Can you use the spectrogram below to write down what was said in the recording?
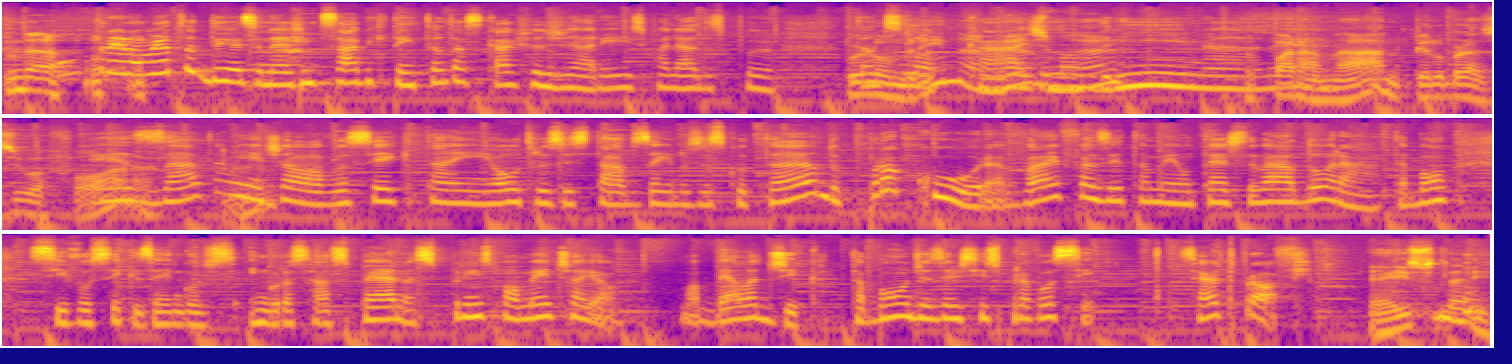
não. um treinamento desse, né? A gente sabe que tem tantas caixas de areia espalhadas por, por tantos Londrina locais mesmo, de Londrina. Né? No Paraná, pelo Brasil afora. Exatamente. Né? Ó, você que está em outros estados aí nos escutando, procura. Vai fazer também um teste, você vai adorar, tá bom? Se você quiser engrossar as pernas, principalmente aí, ó, uma bela dica, tá bom? De exercício para você. Certo, prof? É isso daí.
